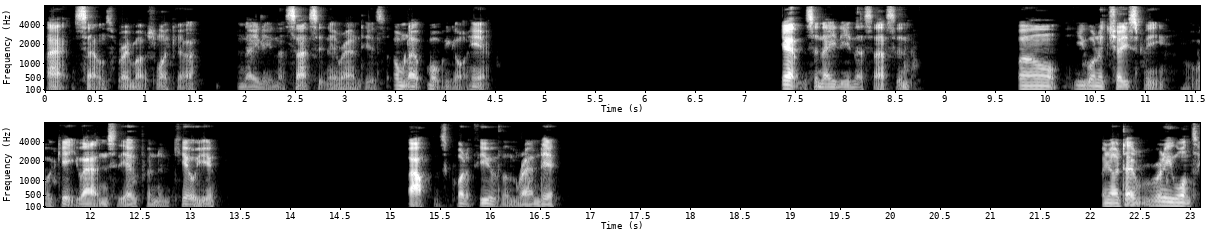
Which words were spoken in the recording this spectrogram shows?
That sounds very much like a, an alien assassin around here. Oh no, what we got here? Yep, it's an alien assassin. Well, you want to chase me, we'll get you out into the open and kill you. Wow, there's quite a few of them around here. I mean, I don't really want to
